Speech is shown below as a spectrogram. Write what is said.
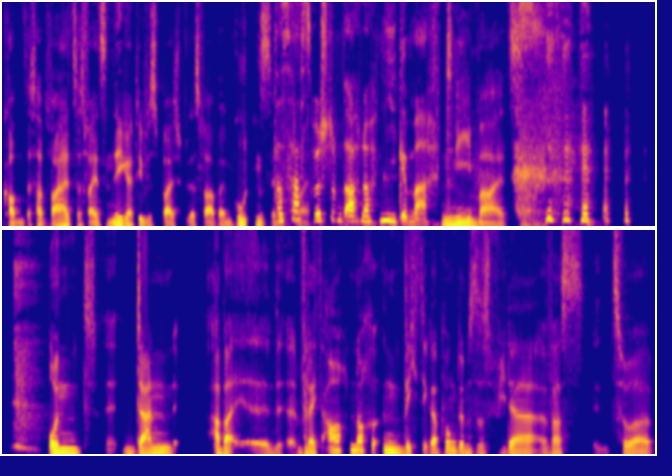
kommen. Das war jetzt, das war jetzt ein negatives Beispiel, das war beim guten Sinn. Das hast du bestimmt auch noch nie gemacht. Niemals. Und äh, dann aber äh, vielleicht auch noch ein wichtiger Punkt, und es ist wieder was zur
